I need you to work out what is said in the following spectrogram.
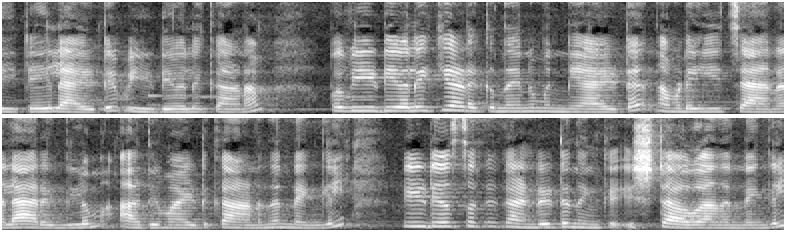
ഡീറ്റെയിൽ ആയിട്ട് വീഡിയോയിൽ കാണാം. അപ്പോൾ വീഡിയോയിലേക്ക് കിടക്കുന്നതിന് മുന്നേ ആയിട്ട് നമ്മുടെ ഈ ചാനൽ ആരെങ്കിലും ആദ്യമായിട്ട് കാണുന്നുണ്ടെങ്കിൽ വീഡിയോസൊക്കെ കണ്ടിട്ട് നിങ്ങൾക്ക് ഇഷ്ടമാവുകയെന്നുണ്ടെങ്കിൽ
